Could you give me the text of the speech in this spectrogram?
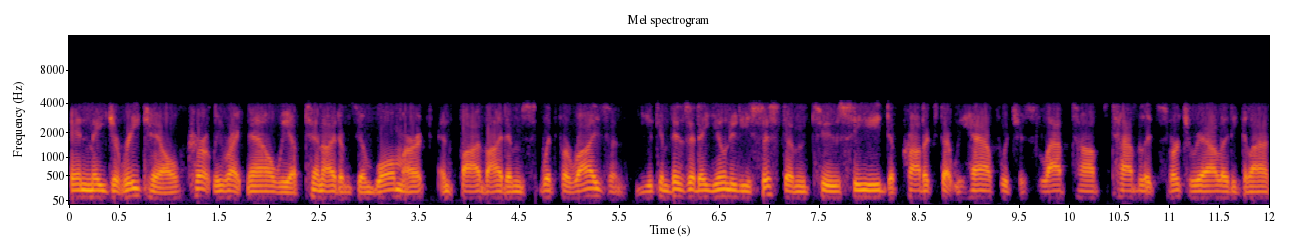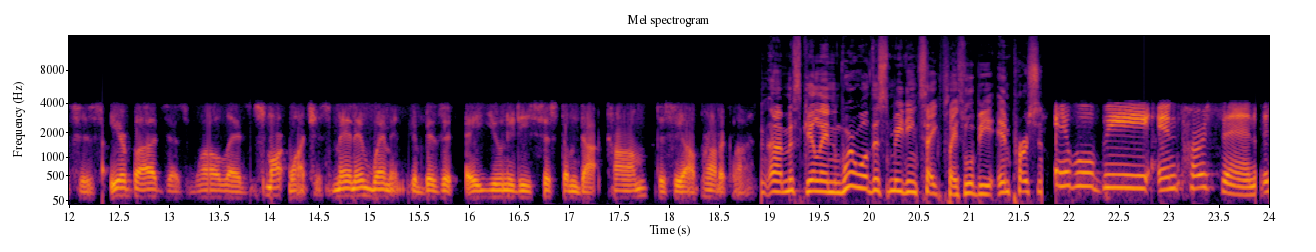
in major retail. Currently, right now, we have 10 items in Walmart and five items with Verizon. You can visit A Unity System to see the products that we have, which is laptops, tablets, virtual reality glasses, earbuds, as well as smartwatches, men and women. You can visit aunitysystem.com to see our product line. Uh, Ms. Gelin, where will this meeting take place? Will it be in person? It will be in person, the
